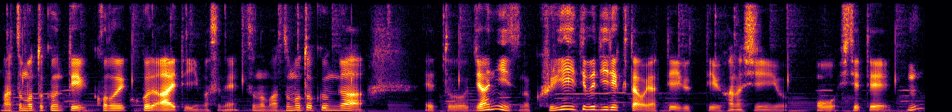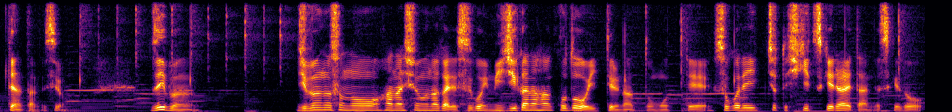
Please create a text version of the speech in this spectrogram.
松本くんってここで、ここであえて言いますね。その松本くんが、えっと、ジャニーズのクリエイティブディレクターをやっているっていう話をしてて、ん？ってなったんですよ。随分、自分のその話の中ですごい身近なことを言ってるなと思って、そこでちょっと引きつけられたんですけど、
